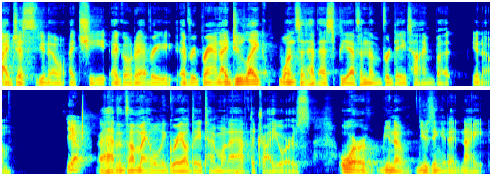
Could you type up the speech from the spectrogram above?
I just you know I cheat. I go to every every brand. I do like ones that have SPF in them for daytime, but you know, Yeah. I haven't found my holy grail daytime one. I have to try yours, or you know, using it at night.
